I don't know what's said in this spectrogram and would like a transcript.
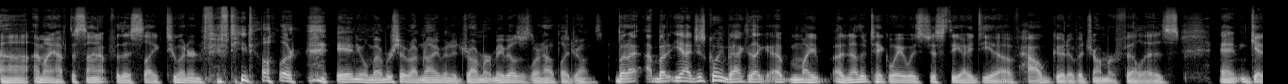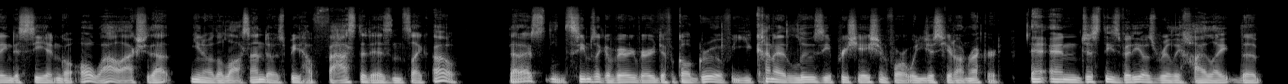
uh, I might have to sign up for this like two hundred and fifty dollar annual membership. I'm not even a drummer. Maybe I'll just learn how to play drums. But I, but yeah, just going back to like uh, my another takeaway was just the idea of how good of a drummer Phil is, and getting to see it and go, oh wow, actually that you know the Los Endos beat, how fast it is, and it's like oh that seems like a very very difficult groove you kind of lose the appreciation for it when you just hear it on record and, and, just these videos really highlight the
